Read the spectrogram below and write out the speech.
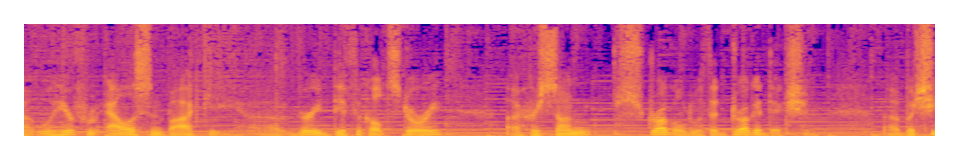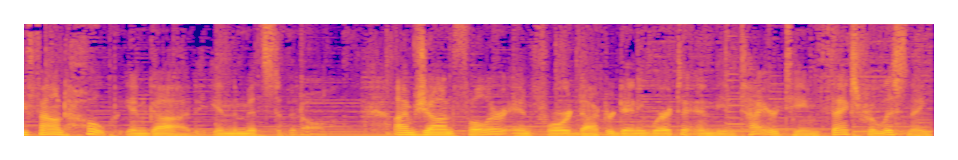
uh, we'll hear from Allison Bottke, a very difficult story. Uh, her son struggled with a drug addiction, uh, but she found hope in God in the midst of it all. I'm John Fuller, and for Dr. Danny Huerta and the entire team, thanks for listening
